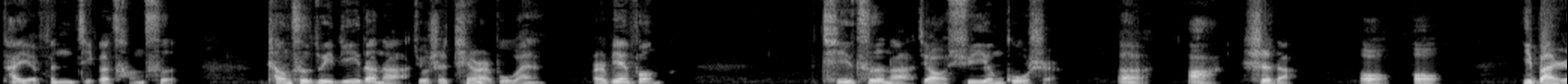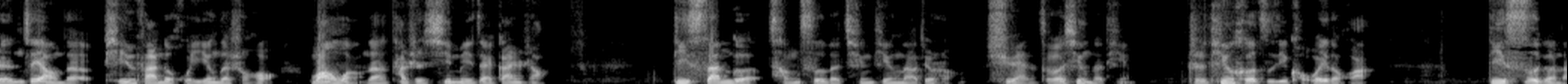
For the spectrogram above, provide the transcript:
它也分几个层次，层次最低的呢，就是听而不闻，耳边风。其次呢，叫虚应故事，嗯啊，是的，哦哦，一般人这样的频繁的回应的时候，往往呢他是心没在肝上。第三个层次的倾听呢，就是选择性的听，只听合自己口味的话。第四个呢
